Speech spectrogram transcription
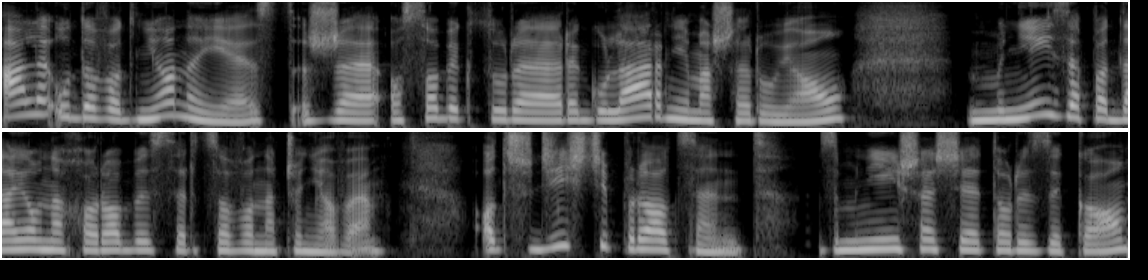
Ale udowodnione jest, że osoby, które regularnie maszerują, mniej zapadają na choroby sercowo-naczyniowe. O 30% zmniejsza się to ryzyko.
